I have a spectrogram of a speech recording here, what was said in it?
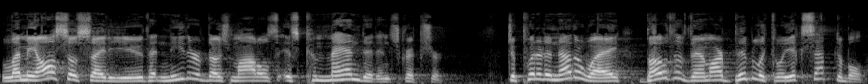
Let me also say to you that neither of those models is commanded in Scripture. To put it another way, both of them are biblically acceptable.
